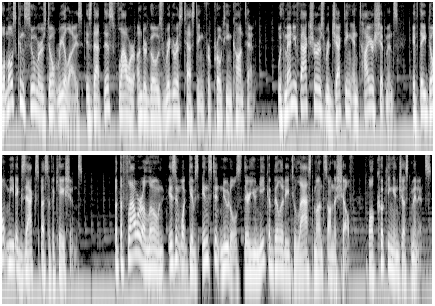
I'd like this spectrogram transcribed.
What most consumers don't realize is that this flour undergoes rigorous testing for protein content, with manufacturers rejecting entire shipments if they don't meet exact specifications. But the flour alone isn't what gives instant noodles their unique ability to last months on the shelf while cooking in just minutes.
